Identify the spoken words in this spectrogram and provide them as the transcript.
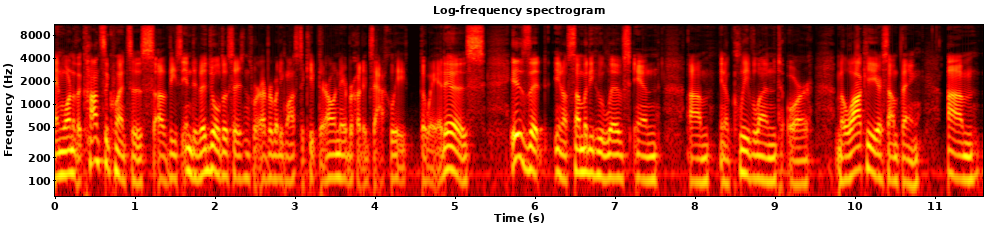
And one of the consequences of these individual decisions where everybody wants to keep their own neighborhood exactly the way it is is that you know somebody who lives in um, you know Cleveland or Milwaukee or something, um,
